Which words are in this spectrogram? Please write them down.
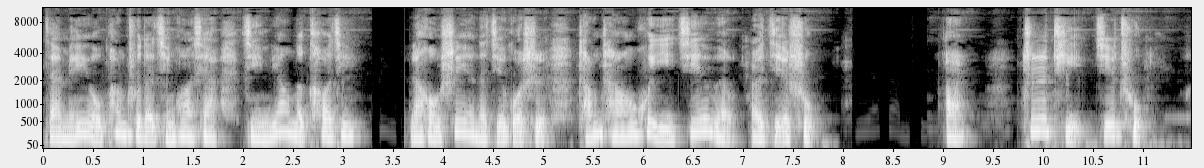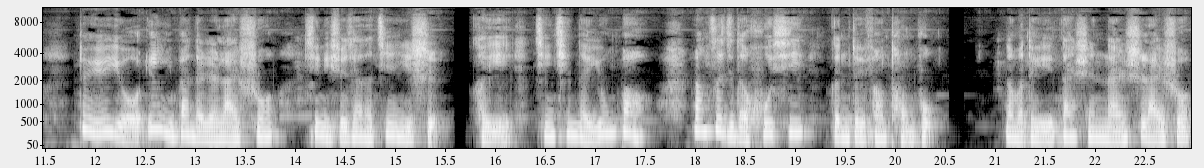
在没有碰触的情况下，尽量的靠近。然后试验的结果是，常常会以接吻而结束。二、肢体接触，对于有另一半的人来说，心理学家的建议是，可以轻轻的拥抱，让自己的呼吸跟对方同步。那么对于单身男士来说，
